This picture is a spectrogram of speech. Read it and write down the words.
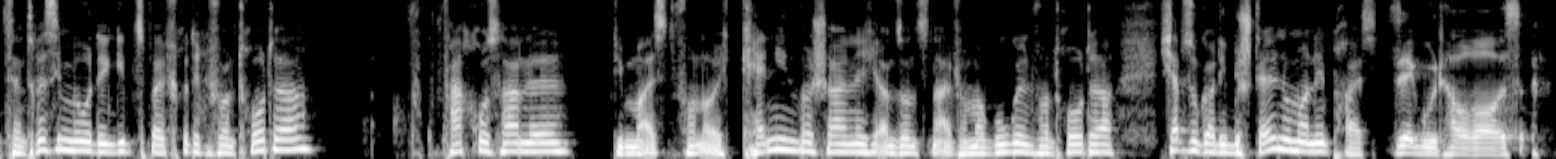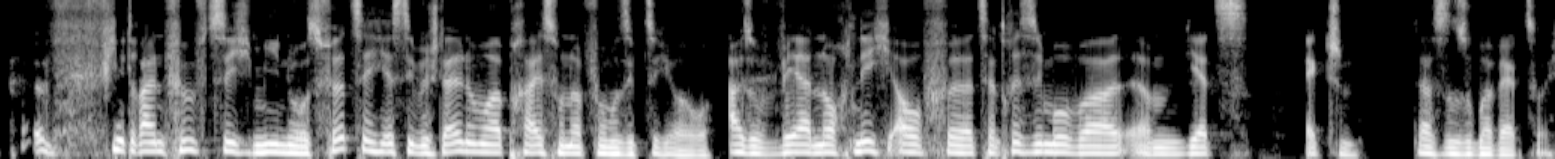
Centrissimo, den gibt's bei Friedrich von Trotha, Fachgroßhandel. Die meisten von euch kennen ihn wahrscheinlich. Ansonsten einfach mal googeln von Trotha. Ich habe sogar die Bestellnummer und den Preis. Sehr gut, hau raus. 453 minus 40 ist die Bestellnummer, Preis 175 Euro. Also wer noch nicht auf äh, Centrissimo war, ähm, jetzt Action. Das ist ein super Werkzeug.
